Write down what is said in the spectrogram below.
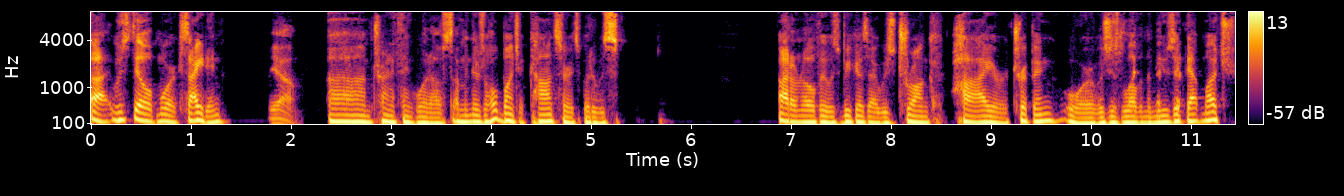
uh, it was still more exciting. Yeah. Uh, I'm trying to think what else. I mean, there's a whole bunch of concerts, but it was. I don't know if it was because I was drunk, high, or tripping, or was just loving the music that much.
